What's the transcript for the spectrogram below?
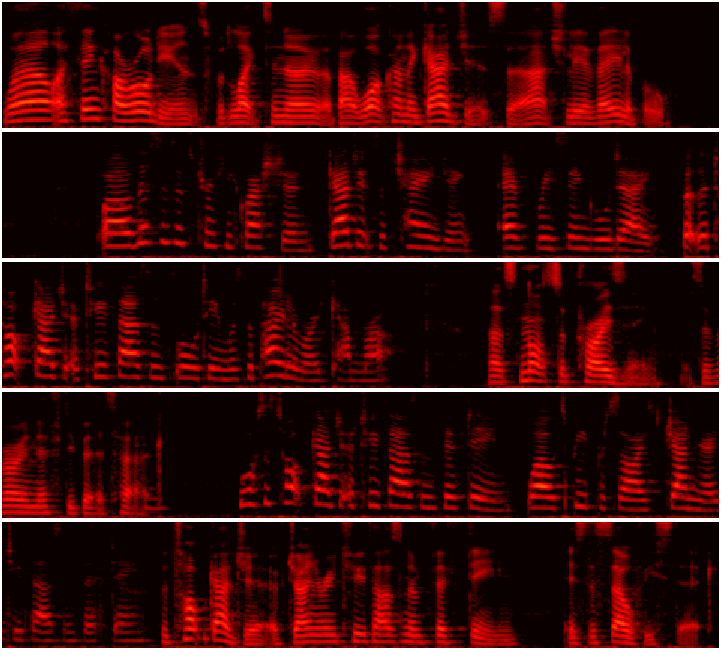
Well, I think our audience would like to know about what kind of gadgets that are actually available. Well, this is a tricky question. Gadgets are changing every single day, but the top gadget of 2014 was the Polaroid camera. That's not surprising. It's a very nifty bit of tech. What's the top gadget of 2015? Well, to be precise, January 2015. The top gadget of January 2015 is the selfie stick.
